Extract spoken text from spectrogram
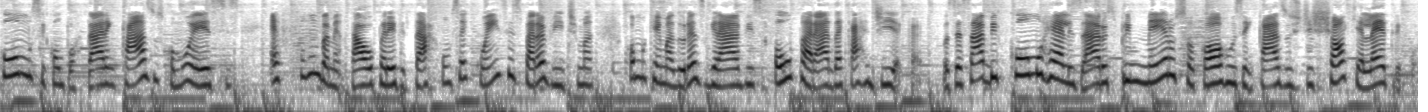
como se comportar em casos como esses é fundamental para evitar consequências para a vítima, como queimaduras graves ou parada cardíaca. Você sabe como realizar os primeiros socorros em casos de choque elétrico?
